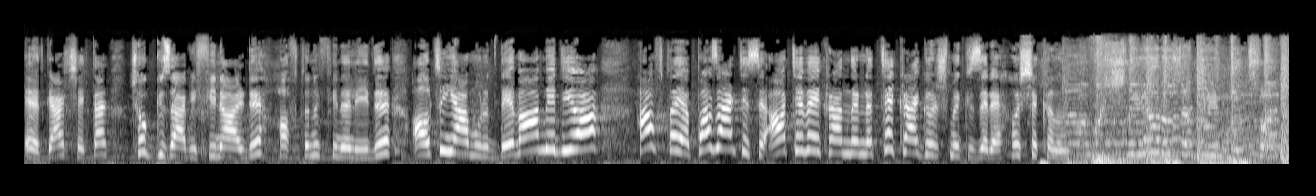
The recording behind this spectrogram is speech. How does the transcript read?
Evet gerçekten çok güzel bir finaldi. Haftanın finaliydi. Altın Yağmuru devam ediyor. Haftaya pazartesi ATV ekranlarında tekrar görüşmek üzere. Hoşçakalın. Başlıyoruz hadi mutfak bahane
